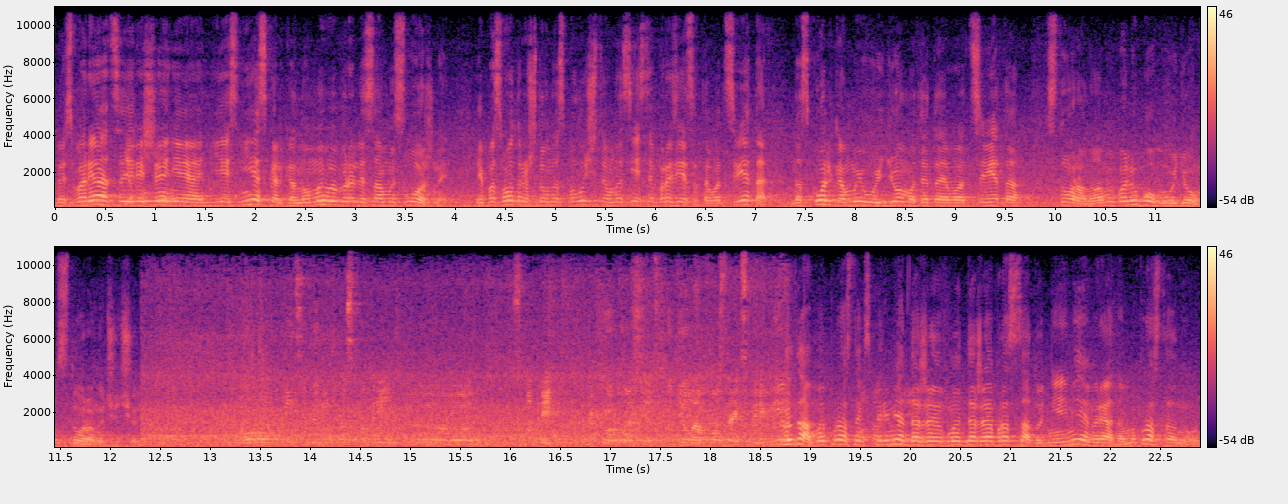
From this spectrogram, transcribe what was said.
То есть вариаций решения есть несколько, но мы выбрали самый сложный. И посмотрим, что у нас получится. У нас есть образец этого цвета, насколько мы уйдем от этого цвета в сторону. А мы по-любому уйдем в сторону чуть-чуть. Но, в принципе, нужно смотреть, э, смотреть, какой образец. Мы делаем просто эксперимент. Ну да, мы просто эксперимент, даже мы даже образца тут не имеем рядом. Мы просто ну,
